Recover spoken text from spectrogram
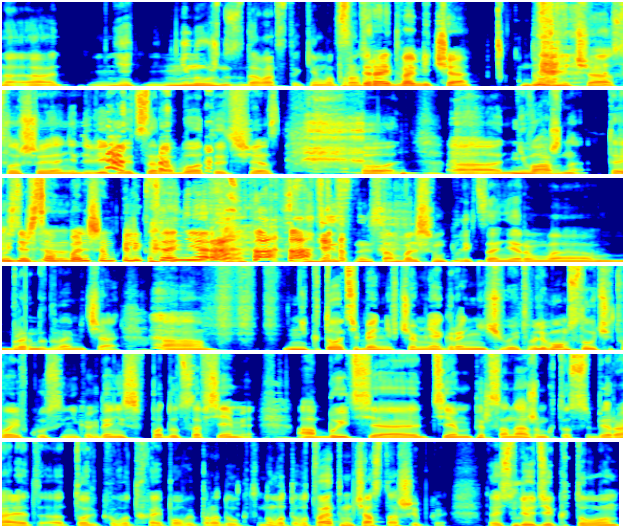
А, Не, не нужно задаваться таким вопросом. Собирай два мяча. Два мяча, слушай, они двигаются, работают сейчас. Вот. А, неважно. То Будешь есть, самым э, большим коллекционером. Единственным самым большим коллекционером а, бренда «Два мяча». А, никто тебя ни в чем не ограничивает. В любом случае твои вкусы никогда не совпадут со всеми. А быть э, тем персонажем, кто собирает э, только вот хайповый продукт, ну вот, вот в этом часто ошибка. То есть люди, кто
